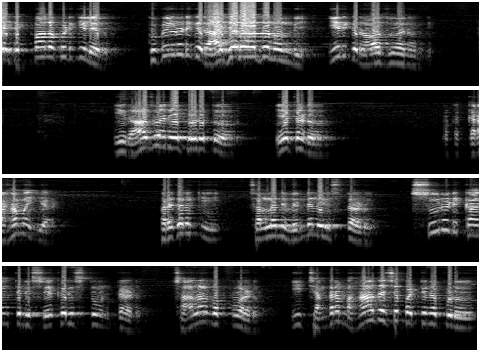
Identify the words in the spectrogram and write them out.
ఏ దిక్పాలకుడికి లేదు. కుబేరుడికి రాజరాజు అని ఉంది ఈయనకి రాజు అని ఉంది. ఈ రాజు అనే పేరుతో ఈతడు ఒక గ్రహం అయ్యాడు ప్రజలకి చల్లని వెన్నెల ఇస్తాడు. సూర్యుడి కాంతిని స్వీకరిస్తూ ఉంటాడు. చాలా గొప్పవాడు. ఈ చంద్ర మహాదశ పట్టినప్పుడు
